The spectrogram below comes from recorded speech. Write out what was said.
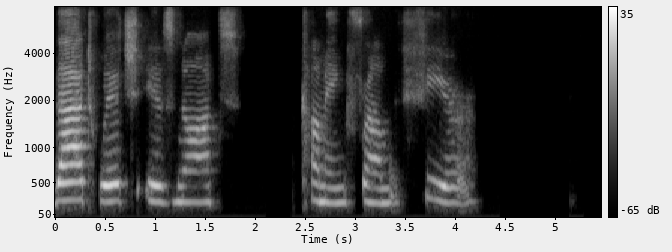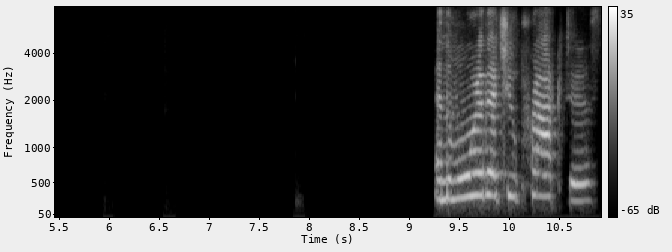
that which is not coming from fear. And the more that you practice,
